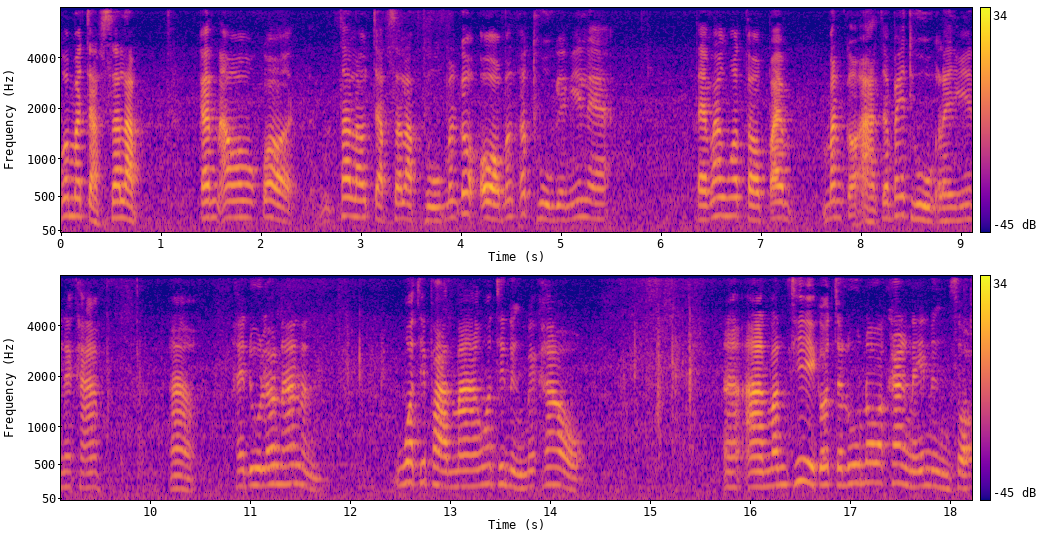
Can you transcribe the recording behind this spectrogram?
ก็มาจับสลับกันเอาก็ถ้าเราจับสลับถูกมันก็ออกมันก็ถูกอย่างนี้แหละ แต่ว่างวดต่อไปมันก็อาจจะไม่ถูกอะไรอย่างนี้นะคะอ้าวให้ดูแล้วนะนั่นงวดที่ผ่านมางวดที่หนึ่งไม่เข้าอ่าอ่านวันที่ก็จะรู้เนอะว่าข้างไหนหนึ่งสอง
